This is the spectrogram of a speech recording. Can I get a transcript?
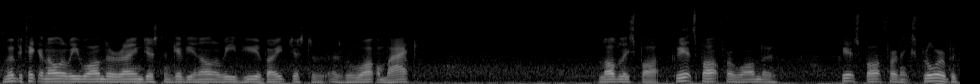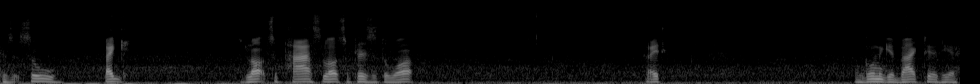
So maybe take another wee wander around just and give you another wee view about just as we're walking back. Lovely spot. Great spot for a wander. Great spot for an explorer because it's so big. Lots of paths, lots of places to walk. Right? I'm going to get back to it here.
